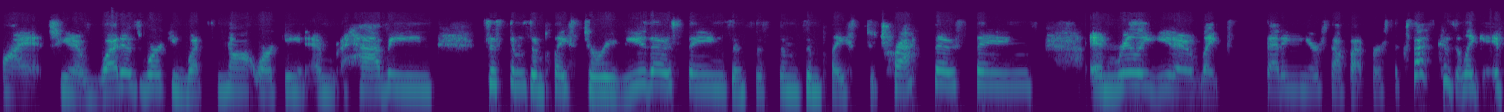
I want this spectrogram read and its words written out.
clients? You know, what is working, what's not working, and having systems in place to review those things and systems in place to track those things and really, you know, like setting yourself up for success. Cause like if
